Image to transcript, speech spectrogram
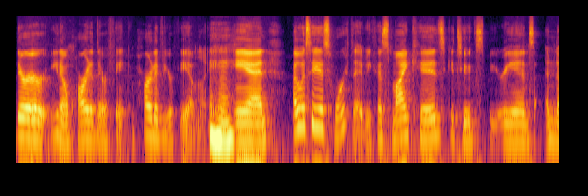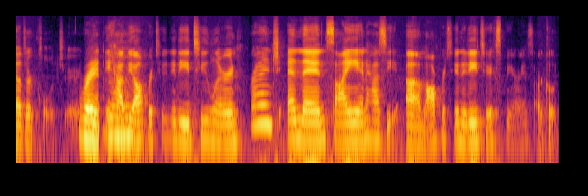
they're you know part of their fa- part of your family, and I would say it's worth it because my kids get to experience another culture. Right. They have the opportunity to learn French, and then Cyan has the um, opportunity to experience our culture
